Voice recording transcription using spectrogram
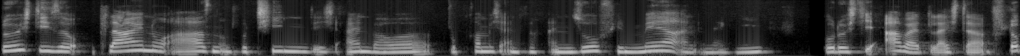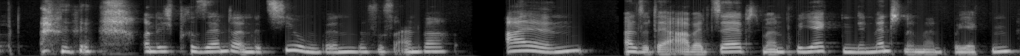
durch diese kleinen Oasen und Routinen, die ich einbaue, bekomme ich einfach ein so viel mehr an Energie, wodurch die Arbeit leichter fluppt und ich präsenter in Beziehungen bin. Das ist einfach allen, also der Arbeit selbst, meinen Projekten, den Menschen in meinen Projekten,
